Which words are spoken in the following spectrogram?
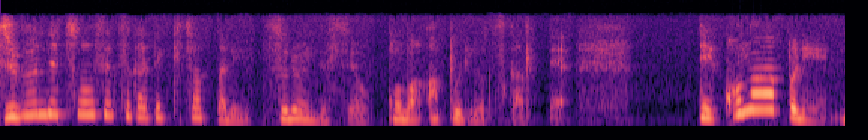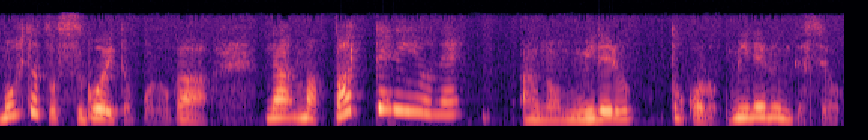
自分で調節ができちゃったりするんですよ。このアプリを使って。で、このアプリ、もう一つすごいところが、なまあ、バッテリーをね、あの見れるところ、見れるんですよ。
